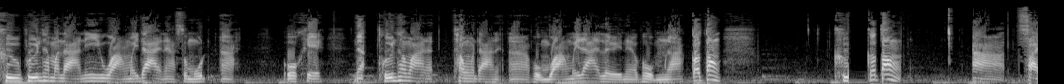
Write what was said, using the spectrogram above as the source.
คือพื้นธรรมดานี่วางไม่ได้นะสมมติอะโอเคเนี่ยพื้นธรรมดาธรรมดาเนี่ยอ่าผมวางไม่ได้เลยนะครับผมนะก็ต้องคือก็ต้อง อ่าใส่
